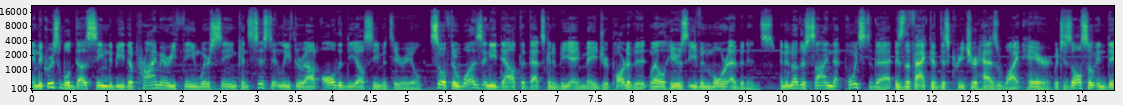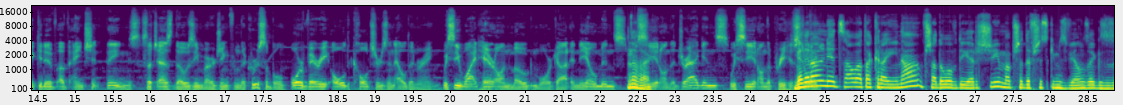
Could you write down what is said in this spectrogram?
And the Crucible does seem to be the primary theme we're seeing consistently throughout all the DLC material. So if there was any doubt that that's going to be a major part of it, well, here's even more evidence. And another sign that points to that is the fact that this creature has white hair, which is also indicative of ancient things, such as those emerging from the Crucible, or very old cultures in Elden Ring. We see white hair on Moog, Morgoth, and the Omens. No we tak. see it on the dragons. We see it on the prehistoric Generalnie cała ta kraina w Shadow of the Earthsea ma przede wszystkim związek z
